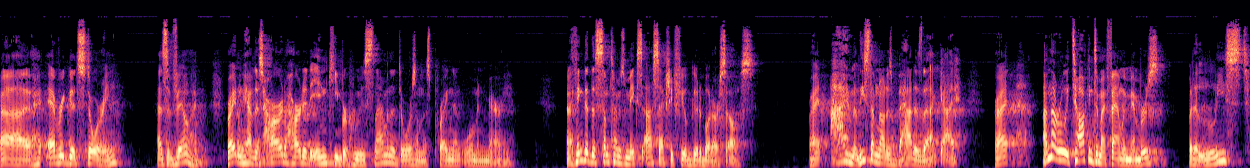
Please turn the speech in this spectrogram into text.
Uh, every good story has a villain, right? And we have this hard hearted innkeeper who is slamming the doors on this pregnant woman, Mary. And I think that this sometimes makes us actually feel good about ourselves, right? I'm, at least I'm not as bad as that guy, right? I'm not really talking to my family members, but at least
